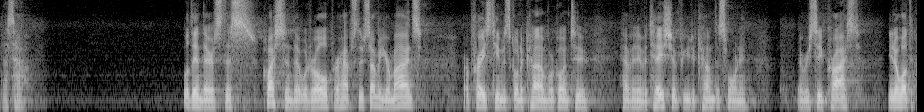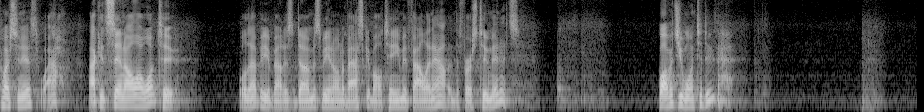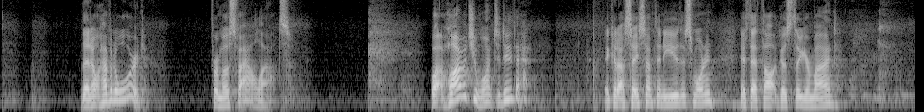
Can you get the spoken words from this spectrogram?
That's how. Well, then there's this question that would roll perhaps through some of your minds. Our praise team is going to come. We're going to have an invitation for you to come this morning and receive Christ. You know what the question is? Wow, I could sin all I want to. Well, that'd be about as dumb as being on a basketball team and fouling out in the first two minutes. Why would you want to do that? They don't have an award for most foul outs. Well, why would you want to do that? And could I say something to you this morning? If that thought goes through your mind,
